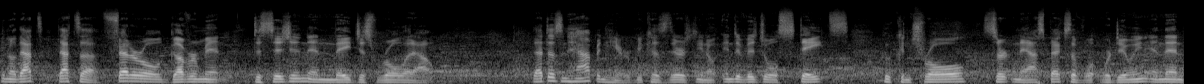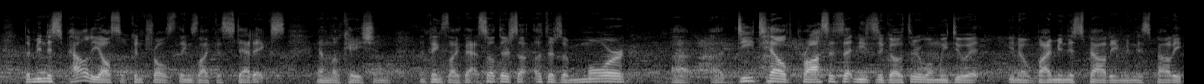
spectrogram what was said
you know, that's that's a federal government decision, and they just roll it out. That doesn't happen here because there's you know individual states who control certain aspects of what we're doing, and then the municipality also controls things like aesthetics and location and things like that. So there's a there's a more uh, a detailed process that needs to go through when we do it, you know, by municipality municipality.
